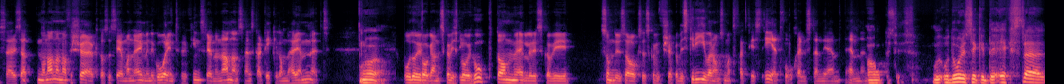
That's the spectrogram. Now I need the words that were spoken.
Så, här, så att någon annan har försökt och så säger man nej, men det går inte för det finns redan en annan svensk artikel om det här ämnet. Oh. Och då är frågan, ska vi slå ihop dem eller ska vi, som du sa också, ska vi försöka beskriva dem som att det faktiskt är två självständiga ämnen? Ja, precis. Och, och då är det säkert det extra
